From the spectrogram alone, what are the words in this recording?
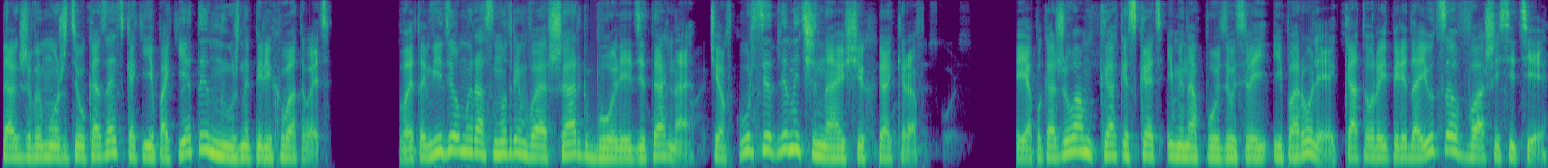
Также вы можете указать, какие пакеты нужно перехватывать. В этом видео мы рассмотрим Wireshark более детально, чем в курсе для начинающих хакеров. Я покажу вам, как искать имена пользователей и пароли, которые передаются в вашей сети.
